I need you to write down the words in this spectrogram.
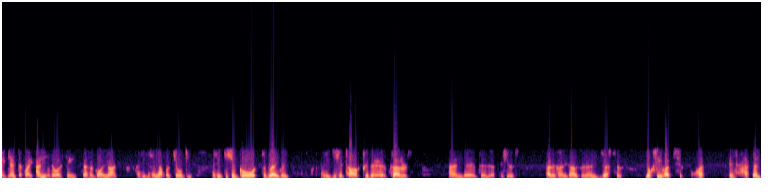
identify any of those things that are going on, I think it's an opportunity. I think they should go to the library. I think they should talk to the planners and uh, to the officials at the county council and just to look see what's what is happening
